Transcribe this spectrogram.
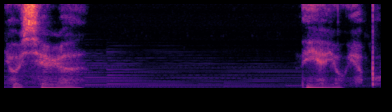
有些人你也永远不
